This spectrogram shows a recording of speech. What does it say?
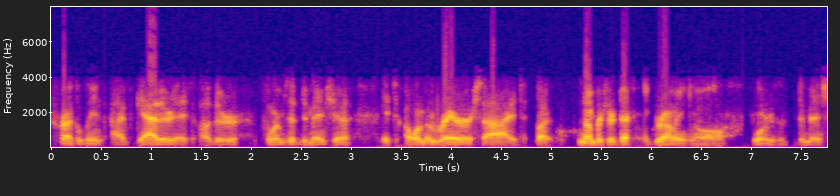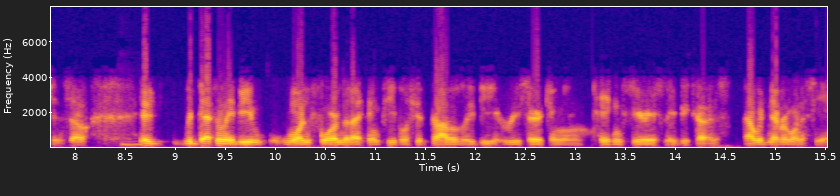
prevalent, I've gathered, as other forms of dementia. It's on the rarer side, but numbers are definitely growing in all forms of dementia. So it would definitely be one form that I think people should probably be researching and taking seriously because I would never want to see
